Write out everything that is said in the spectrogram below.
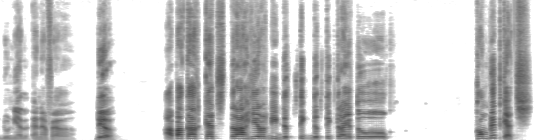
dunia NFL. Deal. Apakah catch terakhir di detik-detik terakhir itu complete catch?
